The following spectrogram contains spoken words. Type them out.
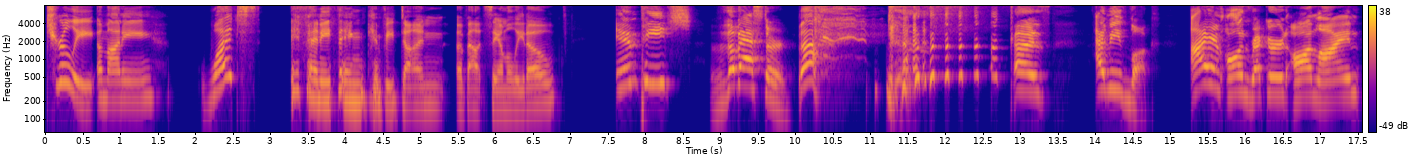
truly, Imani, what, if anything, can be done about Sam Alito? Impeach the bastard. Because, I mean, look, I am on record online.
